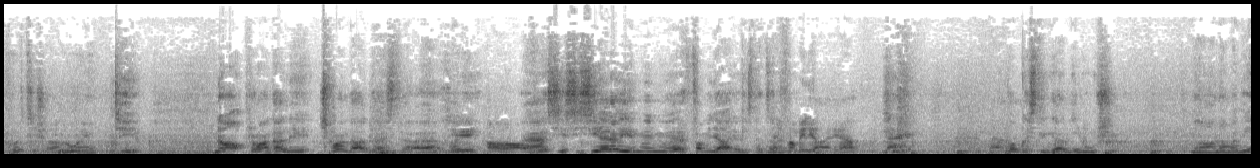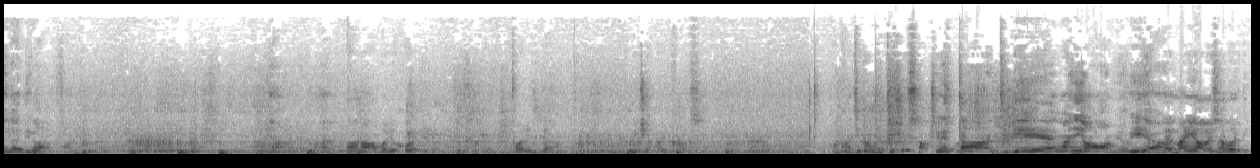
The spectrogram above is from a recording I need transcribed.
Forse ce l'ha lui. Sì. No, prova ad andare lì, ci può andare a destra, eh. Sì, oh, eh sì, sì, sì, era, era familiare questa zona. È familiare, eh? Sì. Beh. Un po' queste grandi luci. No, no, ma devi andare di là, fanno. Piano, eh. No, no, voglio correre. Fuori sgampo. Qui c'è qualcosa. Ma quanti documenti ci sono? Ce n'è tanti, di eh, manicomio, via. Eh, ma io, mi sa vuol dire,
